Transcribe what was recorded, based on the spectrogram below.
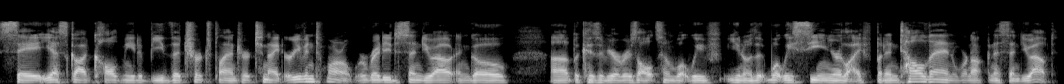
say, yes, God called me to be the church planter tonight or even tomorrow. We're ready to send you out and go uh, because of your results and what we've, you know, that what we see in your life. But until then, we're not going to send you out.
